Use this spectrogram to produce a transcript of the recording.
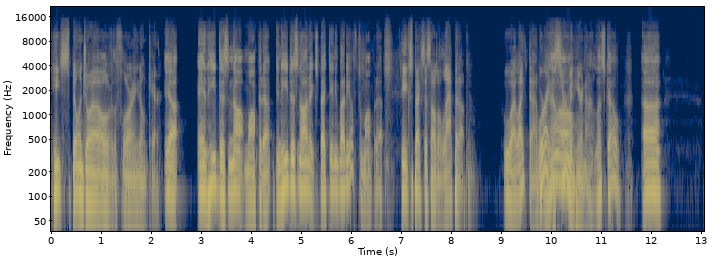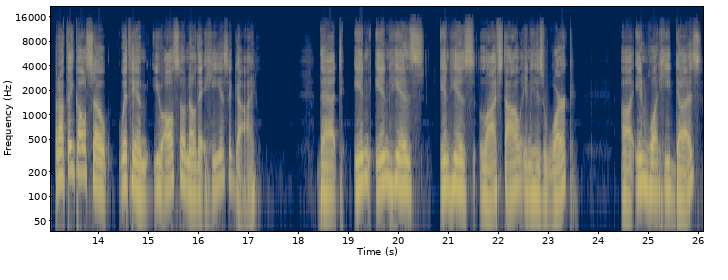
He's spilling joy all over the floor and he don't care. Yeah, and he does not mop it up, and he does not expect anybody else to mop it up. He expects us all to lap it up. Ooh, I like that. We're writing a sermon here now. Let's go. Uh, but I think also with him, you also know that he is a guy that in in his in his lifestyle, in his work, uh, in what he does,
